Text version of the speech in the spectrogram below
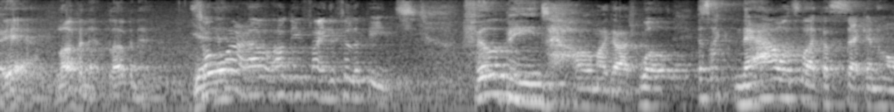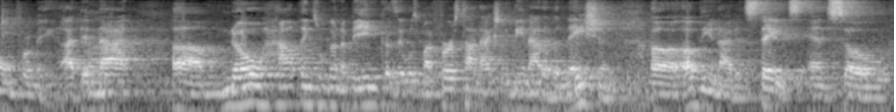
uh, yeah, loving it, loving it. So far, how, how do you find the Philippines? Philippines, oh my gosh. Well, it's like now it's like a second home for me. I did not um, know how things were going to be because it was my first time actually being out of the nation uh, of the United States. And so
